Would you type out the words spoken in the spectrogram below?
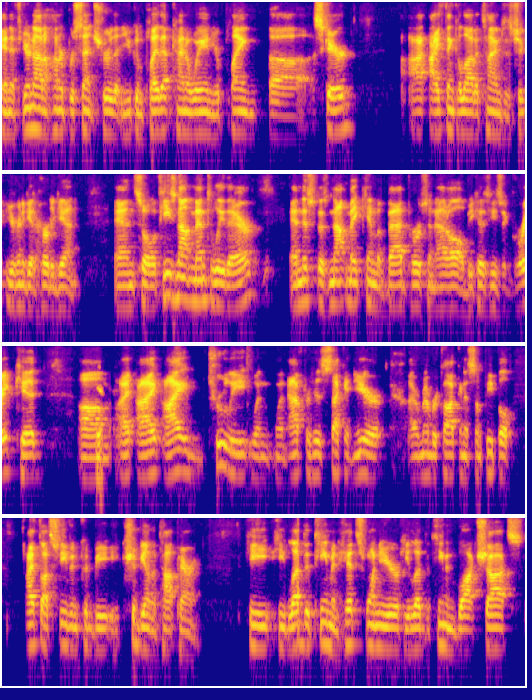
and if you're not 100% sure that you can play that kind of way, and you're playing uh, scared, I, I, think a lot of times you're going to get hurt again. And so if he's not mentally there, and this does not make him a bad person at all, because he's a great kid. Um, yeah. I, I, I truly, when when after his second year, I remember talking to some people. I thought Steven could be should be on the top pairing. He he led the team in hits one year. He led the team in block shots.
